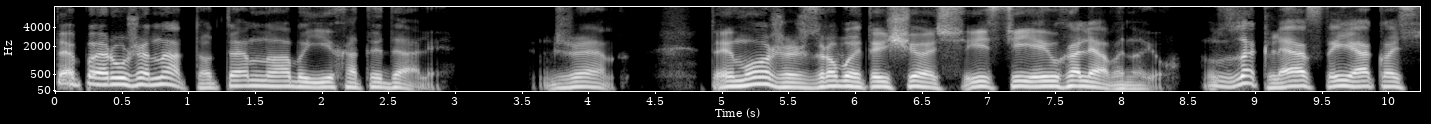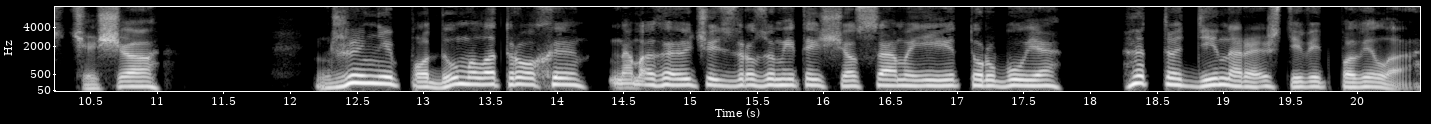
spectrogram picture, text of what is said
Тепер уже надто темно, аби їхати далі. Джем, ти можеш зробити щось із цією галявиною? Заклясти якось, чи що? Джинні подумала трохи, намагаючись зрозуміти, що саме її турбує, а тоді нарешті відповіла.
